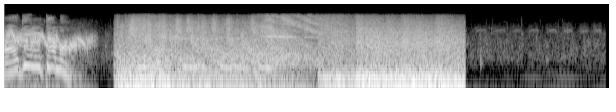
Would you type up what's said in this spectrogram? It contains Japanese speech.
あげる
